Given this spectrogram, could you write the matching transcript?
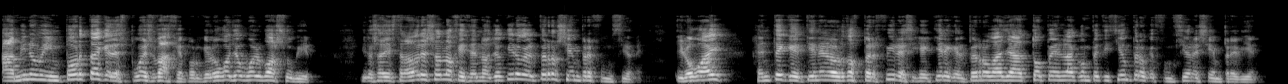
a mí no me importa que después baje, porque luego yo vuelvo a subir. Y los adiestradores son los que dicen, no, yo quiero que el perro siempre funcione. Y luego hay gente que tiene los dos perfiles y que quiere que el perro vaya a tope en la competición, pero que funcione siempre bien.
